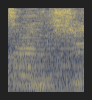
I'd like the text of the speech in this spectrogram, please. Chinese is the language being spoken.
残肢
